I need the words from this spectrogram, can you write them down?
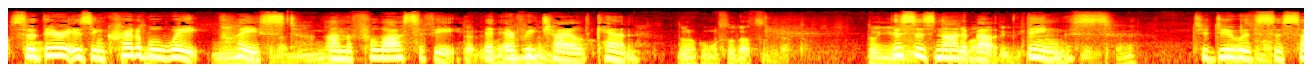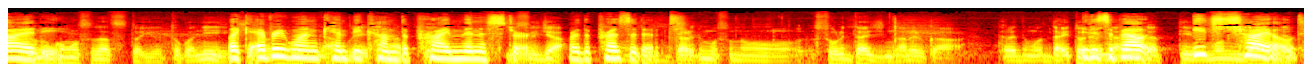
So there is incredible weight placed on the philosophy that every child can. This is not about things to do with society. Like everyone can become the prime minister or the president. It is about each child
